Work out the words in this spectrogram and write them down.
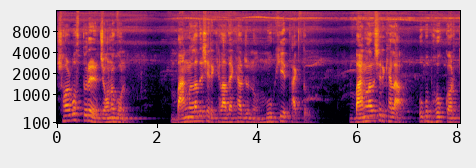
সর্বস্তরের জনগণ বাংলাদেশের খেলা দেখার জন্য মুখিয়ে থাকতো, বাংলাদেশের খেলা উপভোগ করত।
